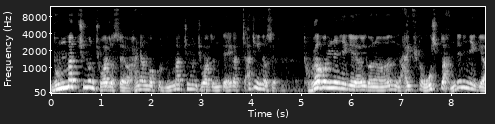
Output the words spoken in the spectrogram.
눈 맞춤은 좋아졌어요. 한약 먹고 눈 맞춤은 좋아졌는데 애가 짜증이 났어요. 돌아버리는 얘기예요. 이거는 IQ가 50도 안 되는 얘기야.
